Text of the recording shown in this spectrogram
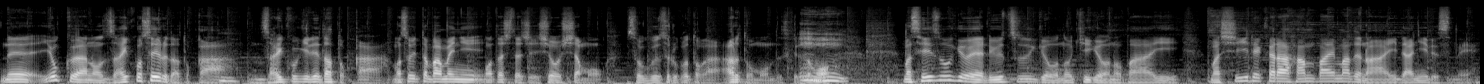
でよくあの在庫セールだとか、在庫切れだとか、まあ、そういった場面に私たち消費者も遭遇することがあると思うんですけれども、ええ。まあ、製造業や流通業の企業の場合、まあ、仕入れから販売までの間にですね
